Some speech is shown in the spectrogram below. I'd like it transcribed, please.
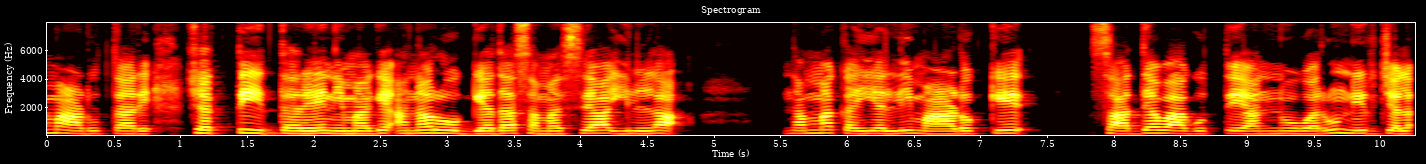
ಮಾಡುತ್ತಾರೆ. ಶಕ್ತಿ ಇದ್ದರೆ ನಿಮಗೆ ಅನಾರೋಗ್ಯದ ಸಮಸ್ಯೆ ಇಲ್ಲ. ನಮ್ಮ ಕೈಯಲ್ಲಿ ಮಾಡೋಕ್ಕೆ ಸಾಧ್ಯವಾಗುತ್ತೆ ಅನ್ನುವರು ನಿರ್ಜಲ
